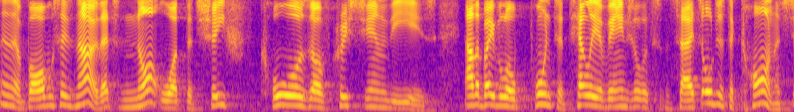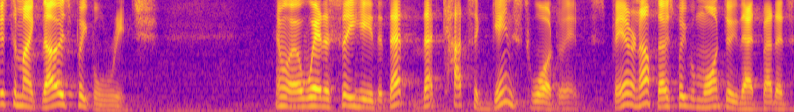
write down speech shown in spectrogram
And the Bible says, no, that's not what the chief cause of Christianity is. Other people will point to televangelists and say it's all just a con, it's just to make those people rich. And we're to see here that, that that cuts against what, it's fair enough, those people might do that, but it's,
